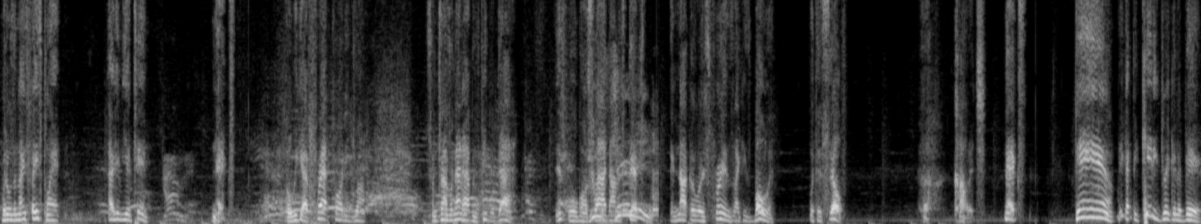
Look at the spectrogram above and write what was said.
But it was a nice face plant. I'll give you a 10. Next. Oh, we got frat party drunk. Sometimes when that happens, people die. This fool gonna slide down the steps and knock over his friends like he's bowling with himself. College. Next. Damn, they got the kitty drinking a beer.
